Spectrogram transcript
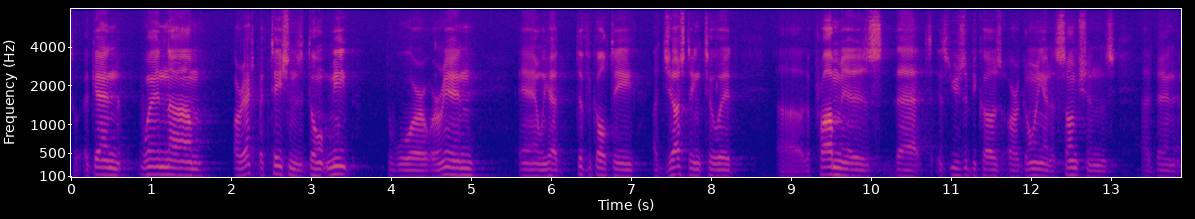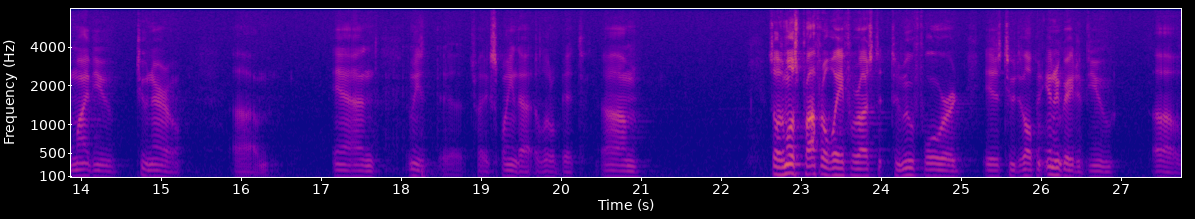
So again, when um, our expectations don't meet the war we're in, and we have difficulty adjusting to it, uh, the problem is that it's usually because our going in assumptions have been, in my view, too narrow. Um, and let me uh, try to explain that a little bit. Um, so the most profitable way for us to, to move forward is to develop an integrated view of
